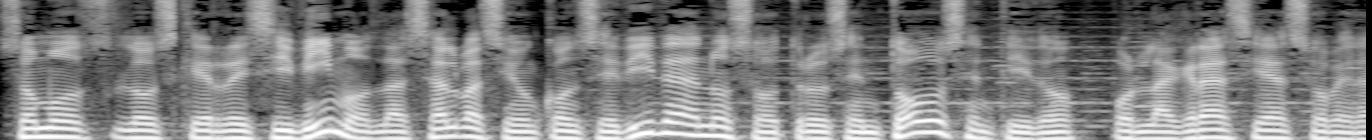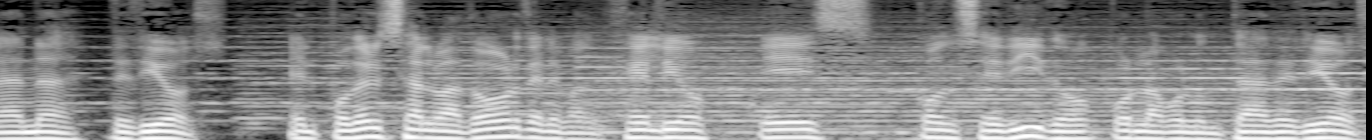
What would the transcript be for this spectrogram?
somos los que recibimos la salvación concedida a nosotros en todo sentido por la gracia soberana de Dios. El poder salvador del Evangelio es concedido por la voluntad de Dios.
